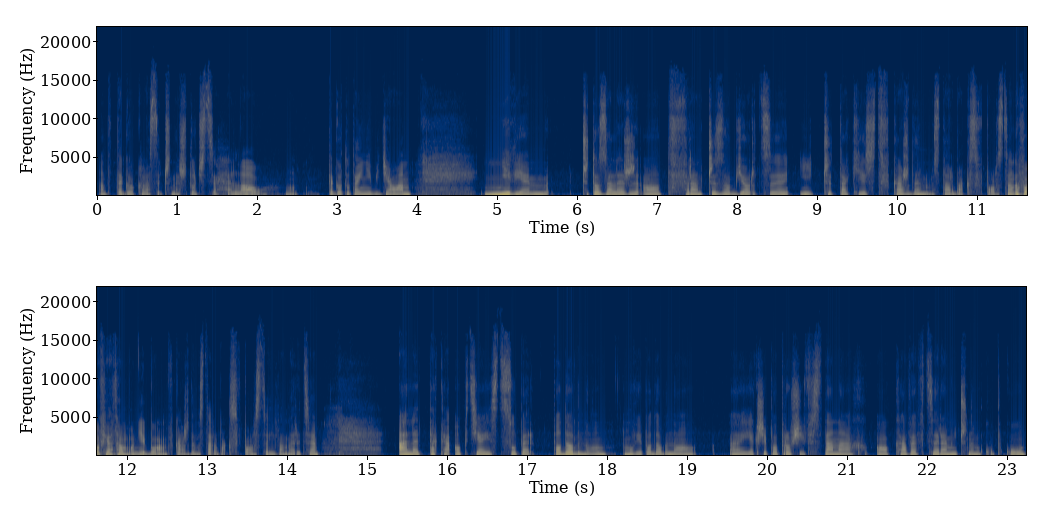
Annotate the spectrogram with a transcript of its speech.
a do tego klasyczne sztućce. Hello! No, tego tutaj nie widziałam. Nie wiem, czy to zależy od franczyzobiorcy i czy tak jest w każdym Starbucks w Polsce. No bo wiadomo, nie byłam w każdym Starbucks w Polsce i w Ameryce. Ale taka opcja jest super. Podobno, mówię podobno, e, jak się poprosi w Stanach o kawę w ceramicznym kubku,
